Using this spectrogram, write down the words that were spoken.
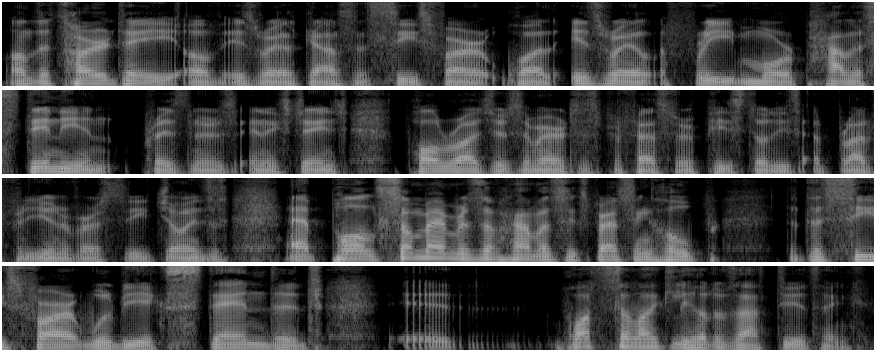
on the third day of Israel Gaza ceasefire, while Israel free more Palestinian prisoners in exchange. Paul Rogers, Emeritus Professor of Peace Studies at Bradford University, joins us. Uh, Paul, some members of Hamas expressing hope that the ceasefire will be extended. Uh, what's the likelihood of that, do you think?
